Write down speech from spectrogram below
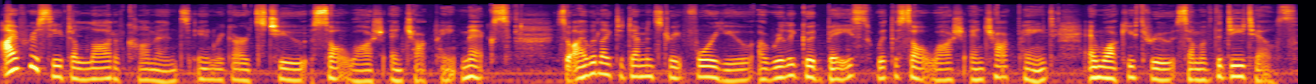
I've received a lot of comments in regards to salt wash and chalk paint mix, so I would like to demonstrate for you a really good base with the salt wash and chalk paint and walk you through some of the details.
